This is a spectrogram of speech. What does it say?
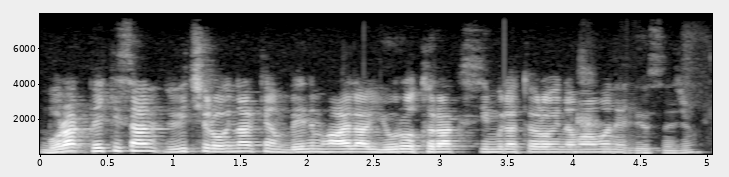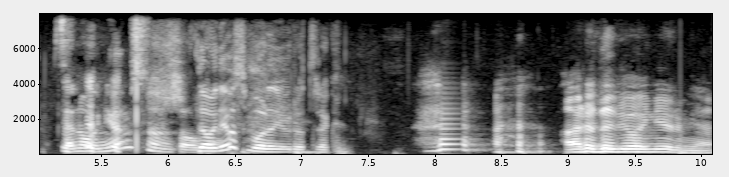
Burak peki sen Witcher oynarken benim hala Euro Truck simülatör oynamama ne diyorsun hacım? Sen oynuyor musun onu Sen oynuyor musun bu arada Euro Truck? Arada bir oynuyorum ya.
